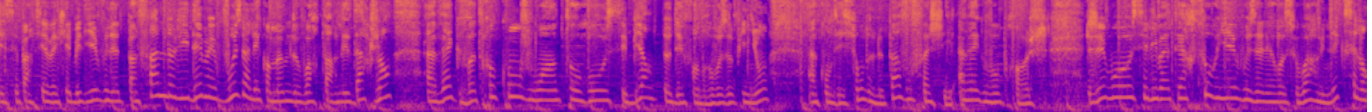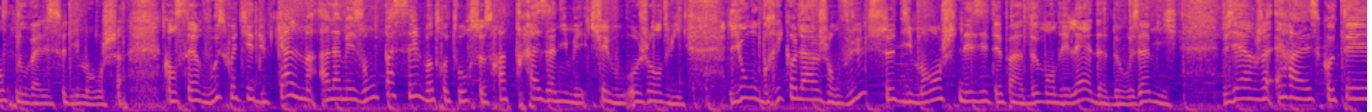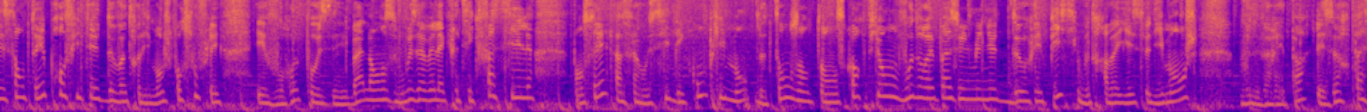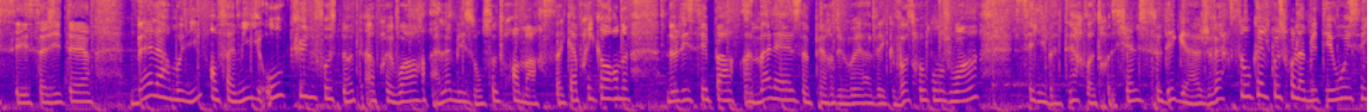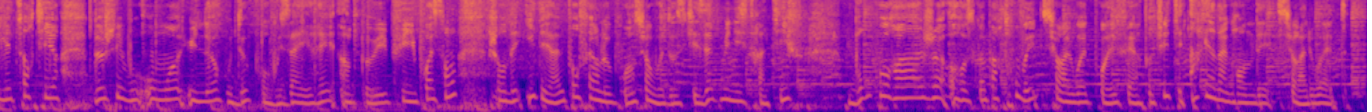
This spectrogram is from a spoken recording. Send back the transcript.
Et c'est parti avec les béliers. Vous n'êtes pas fan de l'idée, mais vous allez quand même devoir parler d'argent avec votre conjoint taureau. C'est bien de défendre vos opinions à condition de ne pas vous fâcher avec vos proches. Gémeaux, célibataire, souriez, vous allez recevoir une excellente nouvelle ce dimanche. Cancer, vous souhaitiez du calme à la maison, passez votre tour, ce sera très animé chez vous aujourd'hui. Lion, bricolage en vue ce dimanche, n'hésitez pas à demander l'aide de vos amis. Vierge, RAS, côté santé, profitez de votre dimanche pour souffler et vous reposer. Balance, vous avez la critique facile. Pensez à faire aussi des compliments de temps en temps. Scorpion, vous n'aurez pas une minute de répit si vous travaillez ce dimanche. Vous ne verrez pas les heures passer. Sagittaire, belle harmonie en famille, aucune fausse note à prévoir à la maison ce 3 mars. Capricorne, ne laissez pas un malaise perdurer avec votre conjoint. Célibataire, votre ciel se dégage. Verseau, quelle que soit la météo, essayez de sortir de chez vous au moins une heure ou deux pour vous aérer un peu. Et puis, poisson, journée idéale pour faire le point sur vos dossiers administratifs. Bon courage. Horoscope à retrouver sur alouette.fr. Tout de suite, c'est Ariana Grande sur Alouette.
